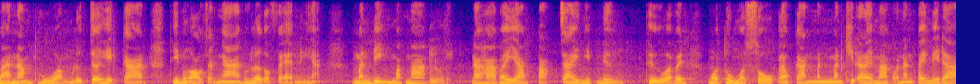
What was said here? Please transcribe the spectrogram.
บ้านน้ำท่วม หรือเจอเหตุการณ์ที่เพิ่งออกจากงานเพิ่งเลิกกับแฟนอย่างเงี้ยมันดิ่งมากๆเลยนะคะ พยายามปรับใจนิดนึง ถือว่าเป็นหมดทุกหมดโศกแล้วกันมันมันคิดอะไรมากกว่านั้นไปไม่ได้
